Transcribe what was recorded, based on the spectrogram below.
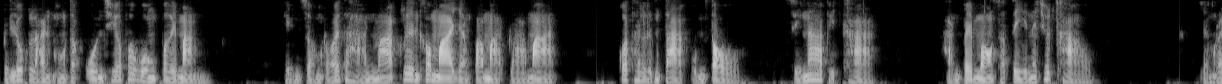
เป็นลูกหลานของตระกูลเชื้อพระวงเปยมัง เห็นสองร้อยทหารม้าเคลื่อนเข้ามาอย่างประมาทปรามาทก็ถลึงตากลุ่มโต สีหน้าผิดคาด หันไปมองสตรีในชุดขาว อย่างไร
